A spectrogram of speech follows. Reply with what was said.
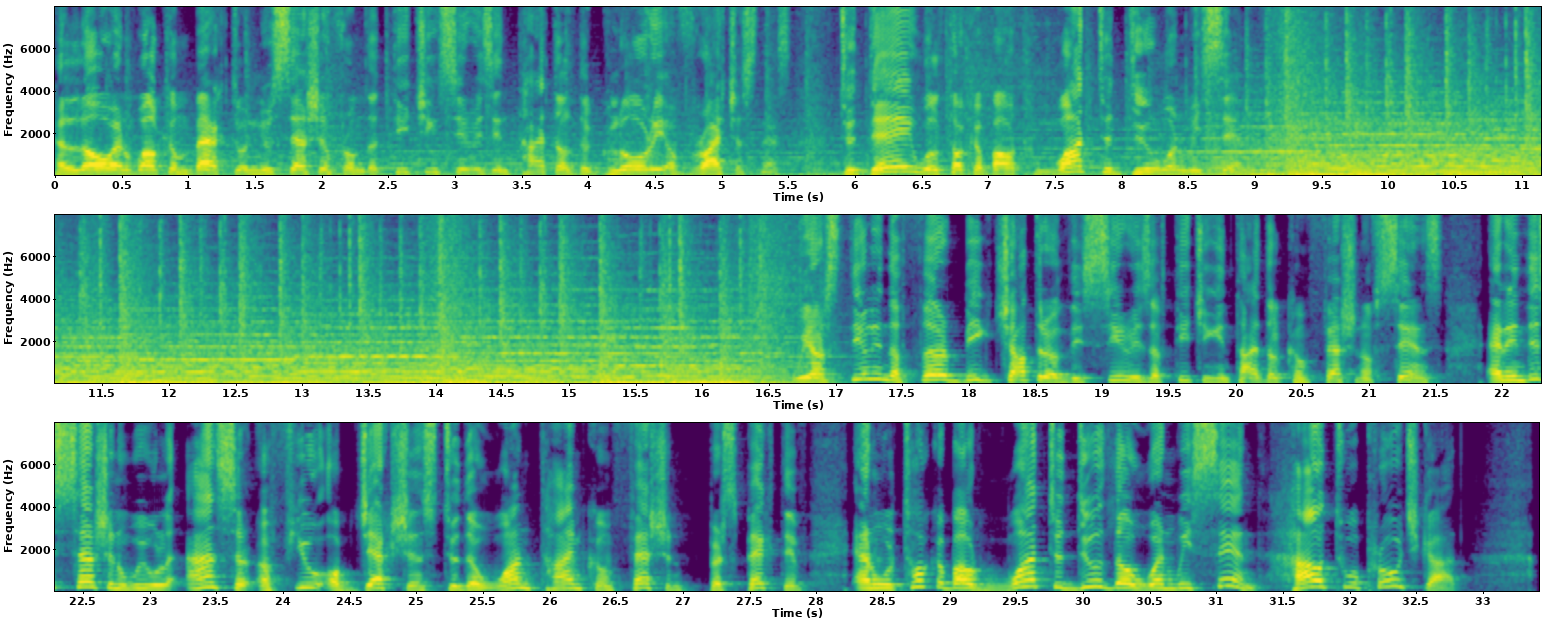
Hello and welcome back to a new session from the teaching series entitled The Glory of Righteousness. Today we'll talk about what to do when we sin. We are still in the third big chapter of this series of teaching entitled Confession of Sins, and in this session we will answer a few objections to the one time confession perspective and we'll talk about what to do though when we sinned, how to approach God.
